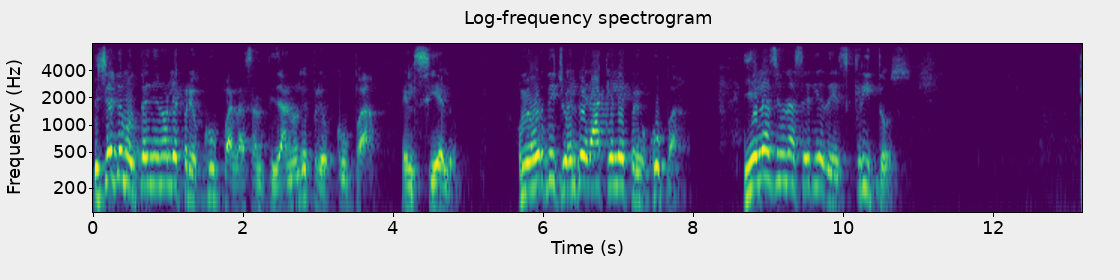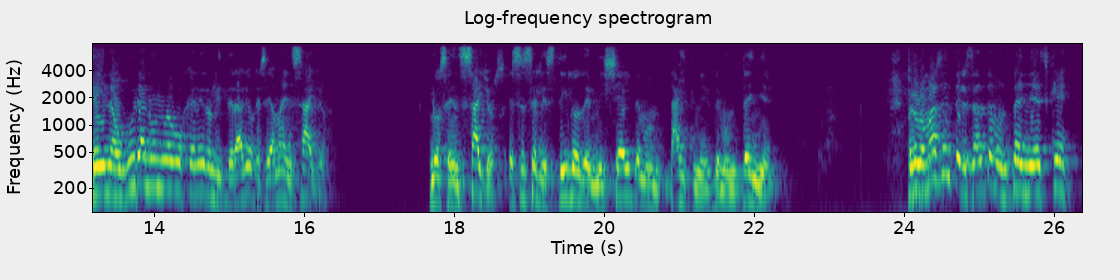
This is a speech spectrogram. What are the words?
Michel de Montaigne no le preocupa la santidad, no le preocupa el cielo. O mejor dicho, él verá qué le preocupa. Y él hace una serie de escritos que inauguran un nuevo género literario que se llama ensayo. Los ensayos, ese es el estilo de Michel de Montaigne, de Montaigne. Pero lo más interesante de Montaigne es que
